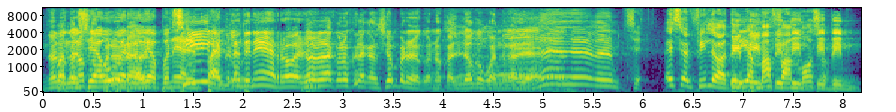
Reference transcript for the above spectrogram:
No la Cuando conozco, sea Uber la voy a poner al Sí, la, palo. la tenés, Robert. No, no la conozco la canción, pero la conozco al loco cuando canta. Sí, Es el fil de batería Pim, pim, más pim, famoso. pim, pim.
